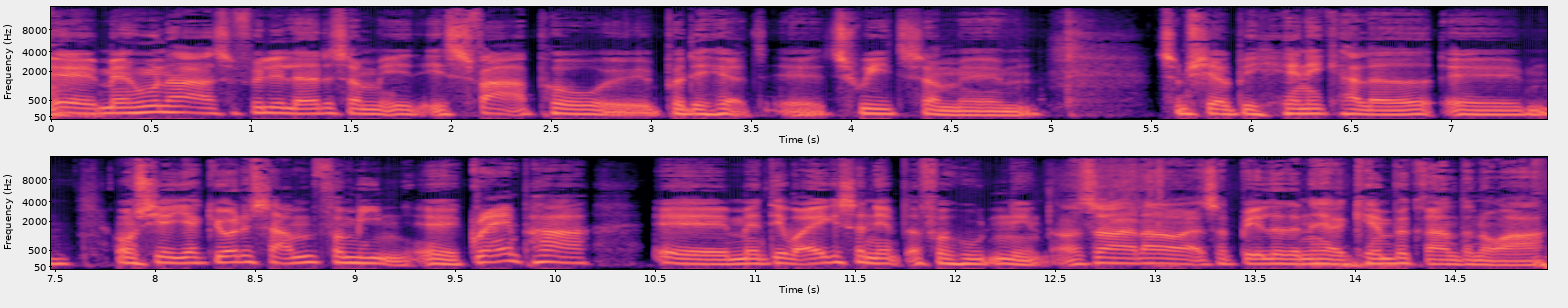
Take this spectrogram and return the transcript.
Øh, men hun har selvfølgelig lavet det som et, et svar på, øh, på det her øh, tweet, som, øh, som Shelby Hennig har lavet. Øh, og hun siger, jeg gjorde det samme for min øh, grandpa, øh, men det var ikke så nemt at få hunden ind. Og så er der jo altså billedet af den her kæmpe Grand Noir.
